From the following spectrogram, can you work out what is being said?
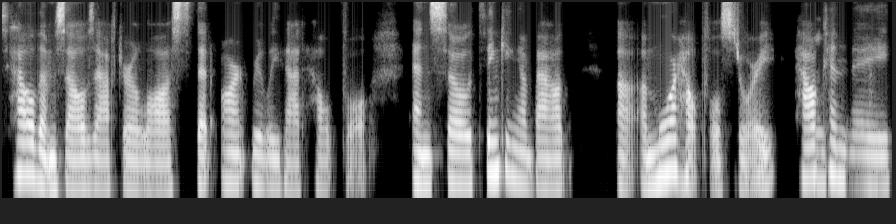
tell themselves after a loss that aren't really that helpful and so thinking about uh, a more helpful story how mm-hmm. can they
